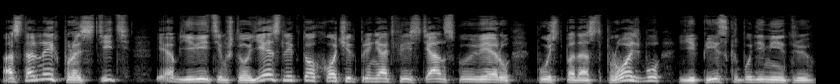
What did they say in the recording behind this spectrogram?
остальных простить и объявить им, что если кто хочет принять христианскую веру, пусть подаст просьбу епископу Дмитрию.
